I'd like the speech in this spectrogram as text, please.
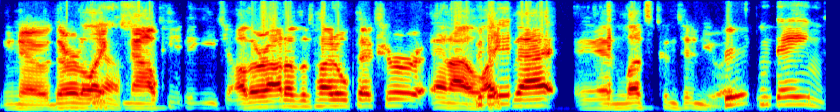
You know, they're like Yes. now keeping each other out of the title picture, and I like that. And let's continue it. big name,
